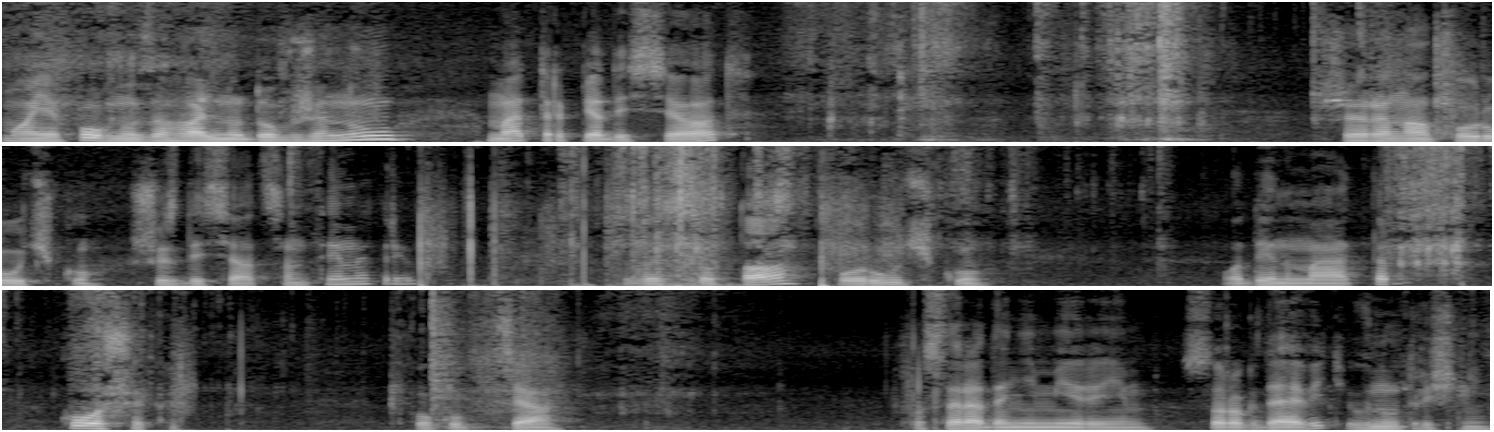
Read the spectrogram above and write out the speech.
Має повну загальну довжину 1,50 м. Ширина по ручку 60 см. Висота по ручку 1 метр. Кошик покупця посередині міряємо 49 внутрішній.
